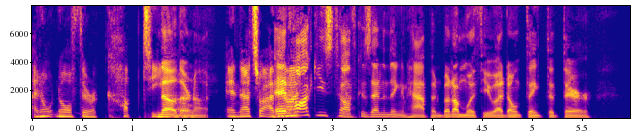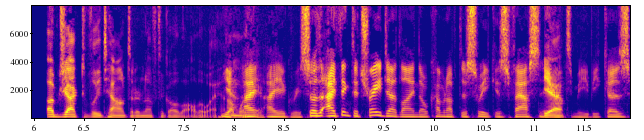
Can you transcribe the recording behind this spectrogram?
I don't know if they're a cup team. No, they're not. And that's why I'm and not, hockey's tough because anything can happen, but I'm with you. I don't think that they're objectively talented enough to go all the way. Yeah, I'm with I, you. I agree. So th- I think the trade deadline though coming up this week is fascinating Yeah. to me because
